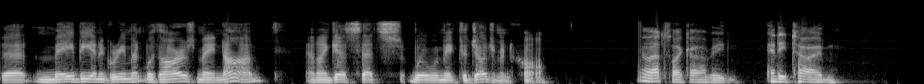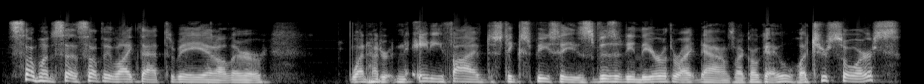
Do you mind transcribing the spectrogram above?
that may be in agreement with ours, may not. And I guess that's where we make the judgment call. Well, that's like, I mean, anytime someone says something like that to me, you know, there are 185 distinct species visiting the Earth right now. It's like, okay, what's your source?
